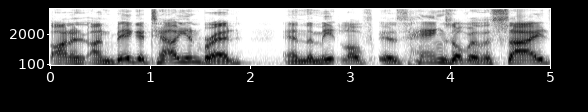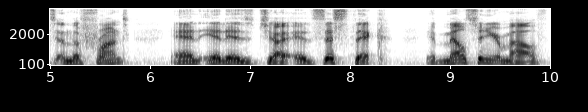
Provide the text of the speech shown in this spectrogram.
on a, on big Italian bread, and the meatloaf is hangs over the sides and the front, and it is ju- it's this thick. It melts in your mouth,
